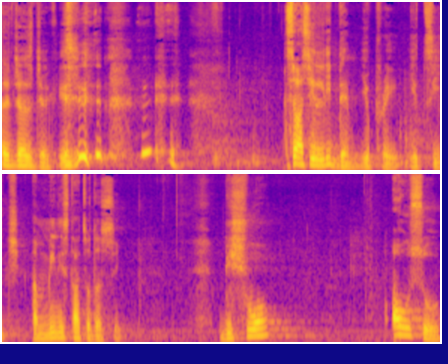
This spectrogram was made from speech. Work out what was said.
I'm just joking. so as you lead them, you pray, you teach, and minister to the sick. Be sure also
